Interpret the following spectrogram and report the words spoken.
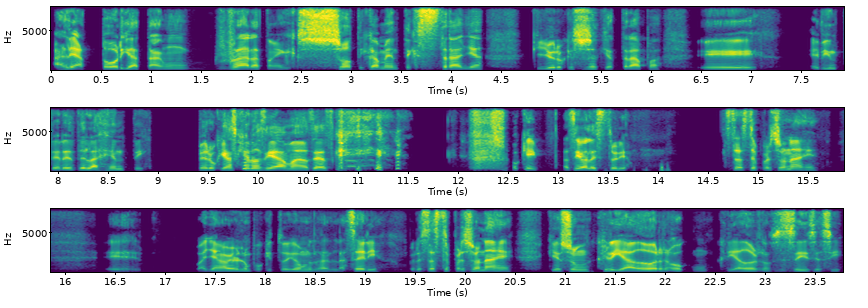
aleatoria, tan rara, tan exóticamente extraña que yo creo que eso es el que atrapa eh, el interés de la gente. Pero qué asquerosidad, man. O sea, es que. ok, así va la historia. Está este personaje. Eh, vayan a verlo un poquito, digamos, la, serie. Pero está este personaje que es un criador, o un criador, no sé si se dice así,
